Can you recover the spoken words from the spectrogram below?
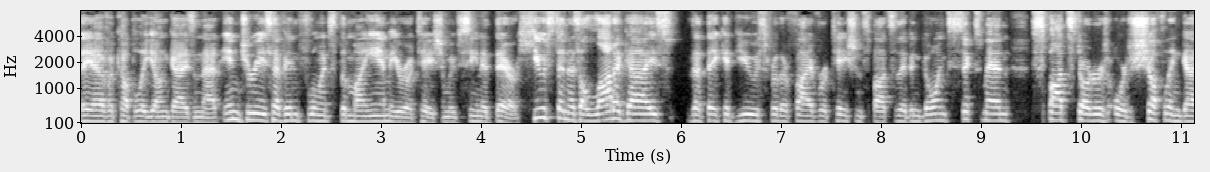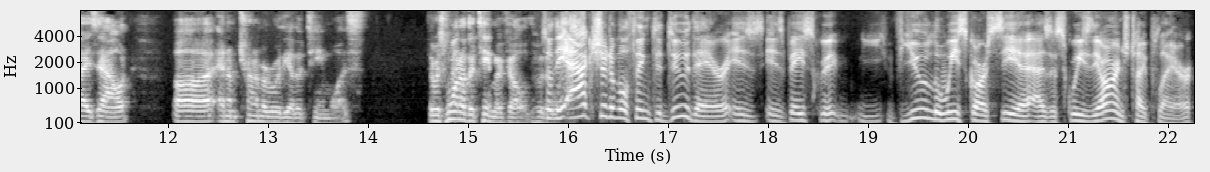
They have a couple of young guys in that. Injuries have influenced the Miami rotation. We've seen it there. Houston has a lot of guys that they could use for their five rotation spots. So they've been going six men spot starters or shuffling guys out. Uh, and I'm trying to remember who the other team was. There was one other team I felt. So the actionable thing to do there is is basically view Luis Garcia as a squeeze the orange type player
